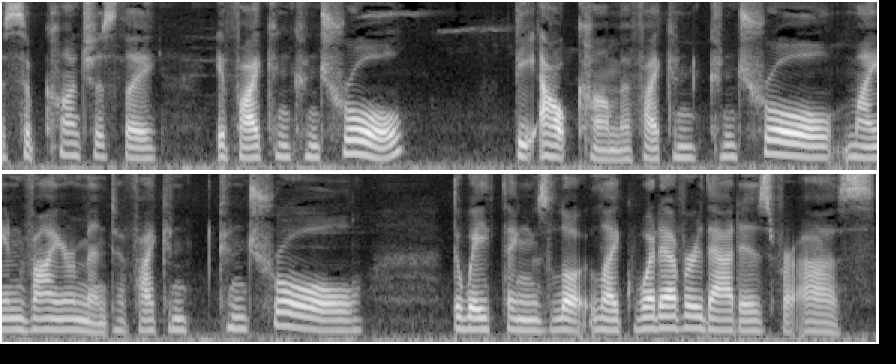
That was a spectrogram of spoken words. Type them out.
subconsciously, if I can control the outcome, if I can control my environment, if I can control the way things look, like whatever that is for us,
